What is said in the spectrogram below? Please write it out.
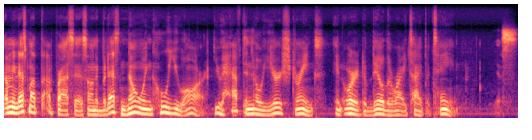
I mean, that's my thought process on it, but that's knowing who you are. You have to know your strengths in order to build the right type of team. Yes.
